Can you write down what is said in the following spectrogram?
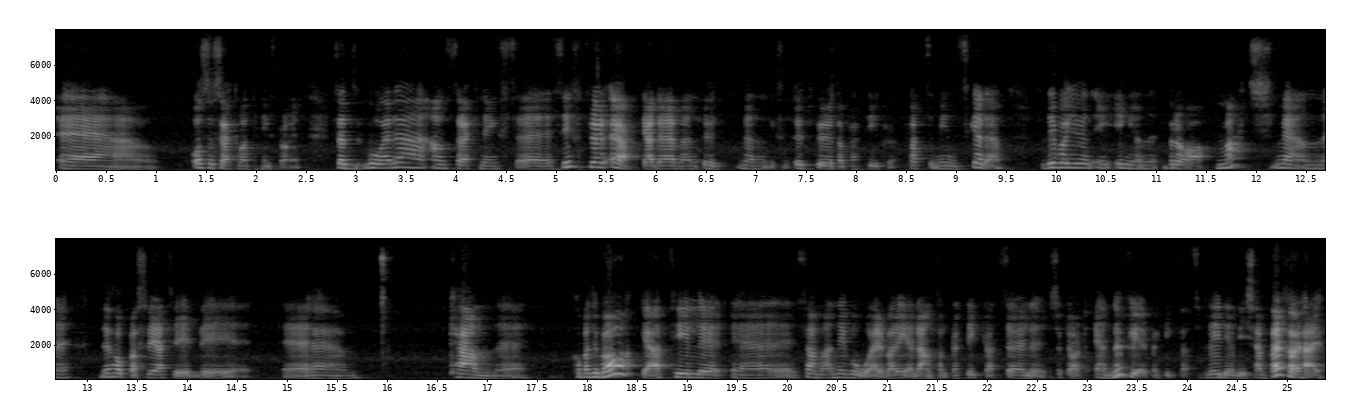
Eh, och så söker man Tekniksprånget. Så att våra ansökningssiffror ökade men, ut, men liksom utbudet av praktikplatser minskade. Så det var ju en, ingen bra match men nu hoppas vi att vi, vi eh, kan eh, komma tillbaka till eh, samma nivåer vad det gäller antal praktikplatser eller såklart ännu fler praktikplatser för det är det vi kämpar för här.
